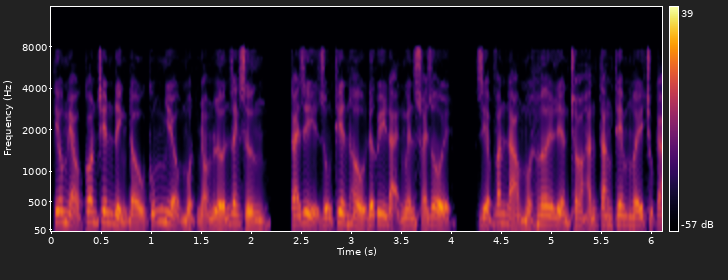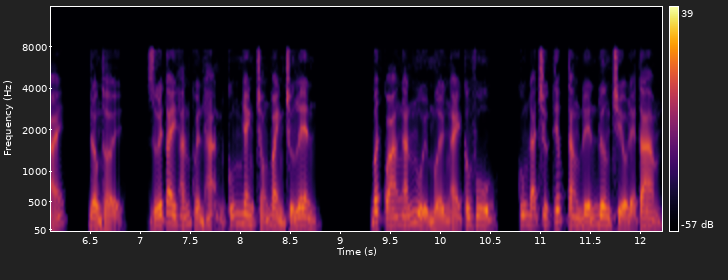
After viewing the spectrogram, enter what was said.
tiêu mèo con trên đỉnh đầu cũng nhiều một nhóm lớn danh sưng, cái gì dũng thiên hầu đức uy đại nguyên xoáy rồi, diệp văn đào một hơi liền cho hắn tăng thêm mấy chục cái, đồng thời, dưới tay hắn quyền hạn cũng nhanh chóng bành trướng lên. Bất quá ngắn ngủi mười ngày công phu, cũng đã trực tiếp tăng đến đương triều đệ tam.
